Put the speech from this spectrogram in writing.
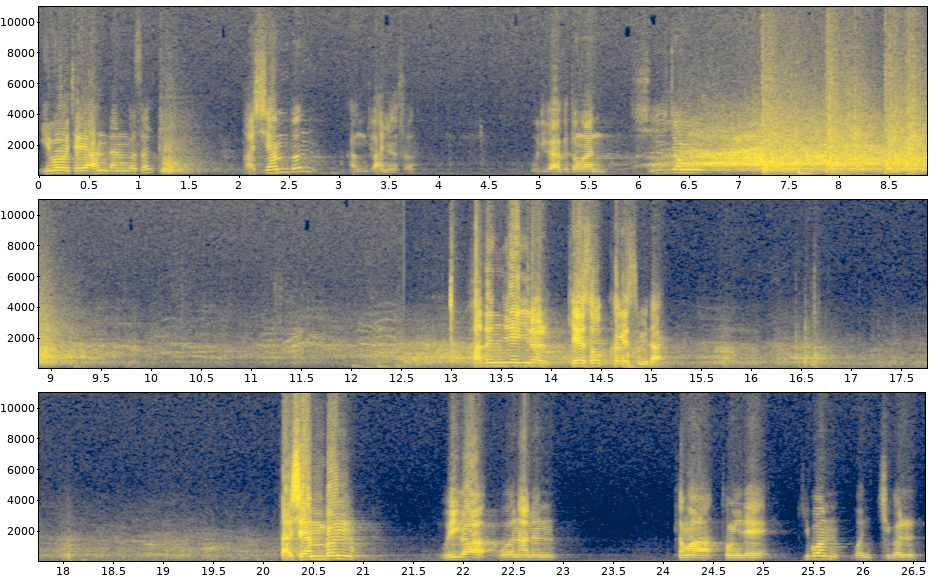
이루어져야 한다는 것을 다시 한번 강조하면서 우리가 그동안 시정 하던 얘기를 계속하겠습니다. 다시 한번 우리가 원하는 평화 통일의 기본 원칙을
